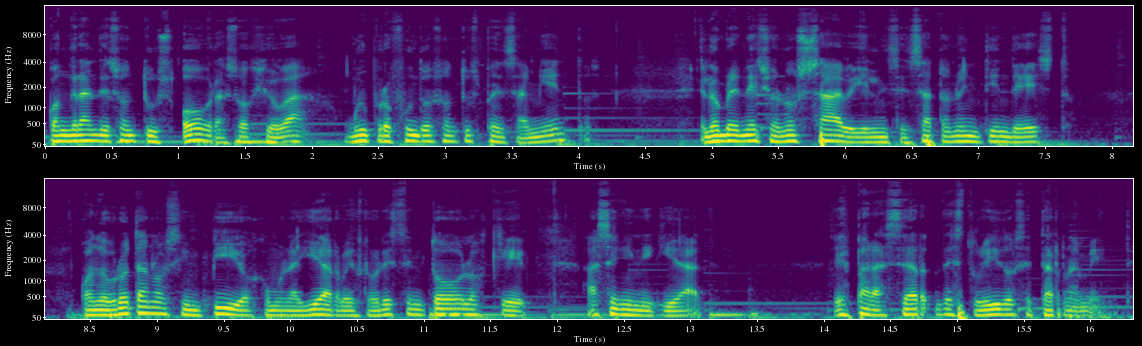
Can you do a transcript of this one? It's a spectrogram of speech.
Cuán grandes son tus obras, oh Jehová, muy profundos son tus pensamientos. El hombre necio no sabe y el insensato no entiende esto. Cuando brotan los impíos como la hierba y florecen todos los que hacen iniquidad, es para ser destruidos eternamente.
